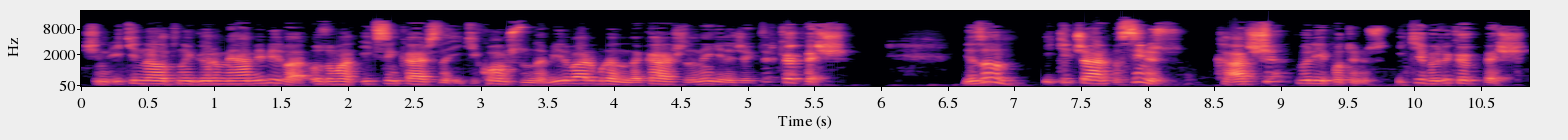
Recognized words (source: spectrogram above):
Şimdi 2'nin altında görünmeyen bir 1 var. O zaman x'in karşısında 2 komşusunda 1 var. Buranın da karşılığı ne gelecektir? Kök 5. Yazalım. 2 çarpı sinüs karşı bölü hipotenüs. 2 bölü kök 5.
